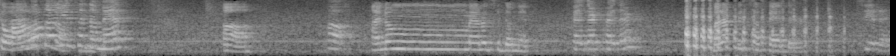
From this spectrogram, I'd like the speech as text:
Kawawa ka lang. sa damit? Oo. Oh. Anong meron sa damit? Feather, feather? Malapit sa feather. Sire.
